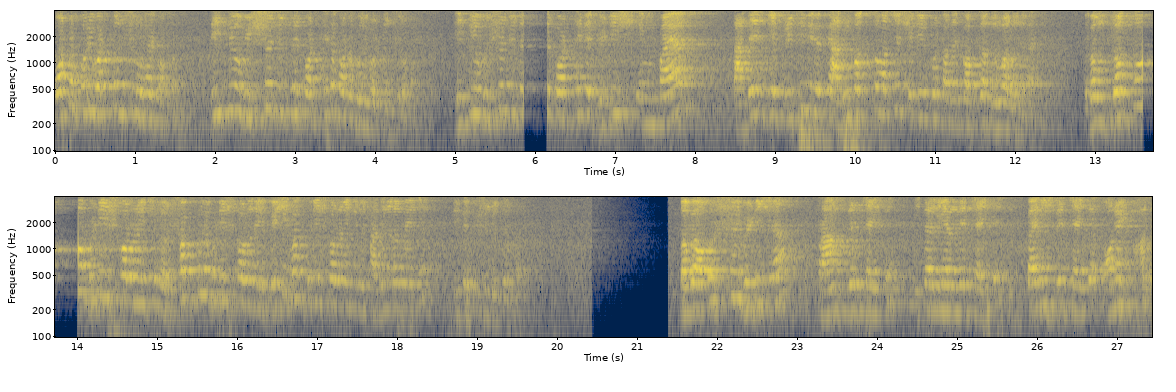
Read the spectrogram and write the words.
পট পরিবর্তন শুরু হয় কখন? দ্বিতীয় বিশ্বযুদ্ধের পর থেকে পট পরিবর্তন শুরু হয়। দ্বিতীয় বিশ্বযুদ্ধের পর থেকে ব্রিটিশ এম্পায়ার তাদের যে পৃথিবীব্যাপী আধিপত্য আছে, সেটির উপর তাদের দুর্বল এবং যত ব্রিটিশ কলোনি ছিল, সবগুলো ব্রিটিশ কলোনি, বেশিরভাগ ব্রিটিশ কলোনি কিন্তু স্বাধীনতা পেয়েছে দ্বিতীয় বিশ্বযুদ্ধের পর। তবে অবশ্যই ব্রিটিশরা, ফ্রান্সদের চাইতে, ইতালিয়ানদের চাইতে, স্প্যানিশদের চাইতে অনেক ভালো।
